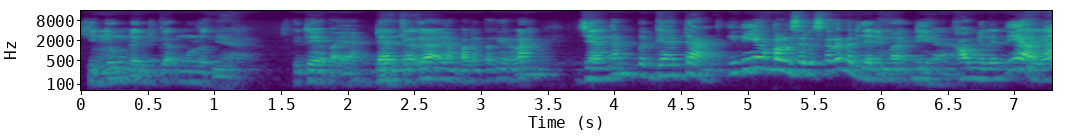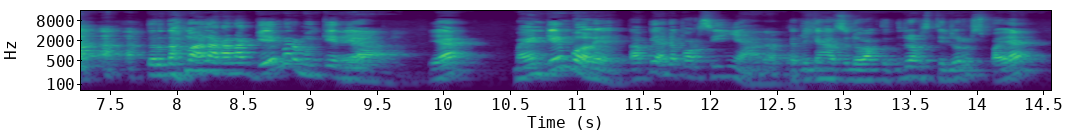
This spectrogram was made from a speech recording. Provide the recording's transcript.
hidung Hmm. dan juga mulut. Iya. Gitu ya Pak ya. Dan Betul. juga yang paling penting adalah jangan begadang. Ini yang paling sering sekali terjadi di Iya. kaum milenial ya. Terutama anak-anak gamer mungkin ya. Ya, main game boleh, tapi ada porsinya. Ada porsi. Ketika sudah waktu tidur harus tidur supaya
